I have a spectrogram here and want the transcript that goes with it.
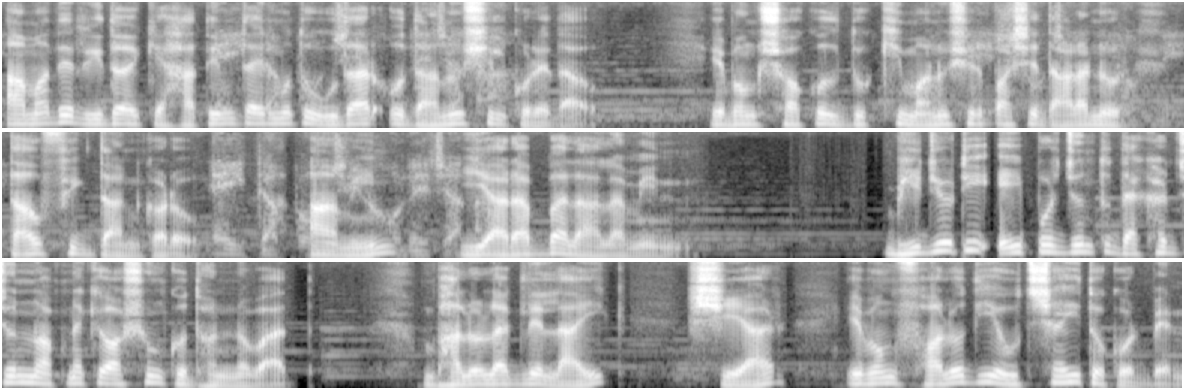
আমাদের হৃদয়কে হাতিম তাইয়ের মতো উদার ও দানশীল করে দাও এবং সকল দুঃখী মানুষের পাশে দাঁড়ানোর তাওফিক দান করো। আমিন ইয়ারাব্বাল আলামিন। ভিডিওটি এই পর্যন্ত দেখার জন্য আপনাকে অসংখ্য ধন্যবাদ। ভালো লাগলে লাইক শেয়ার এবং ফলো দিয়ে উৎসাহিত করবেন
